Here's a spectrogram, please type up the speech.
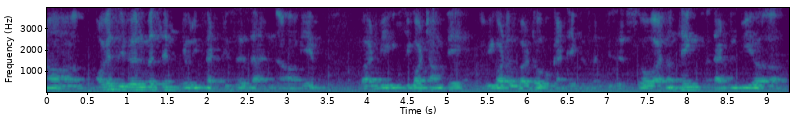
uh, obviously we will miss him during set pieces and uh, game, but we, we got Chante, we got Alberto who can take the set pieces. So I don't think that will be a,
